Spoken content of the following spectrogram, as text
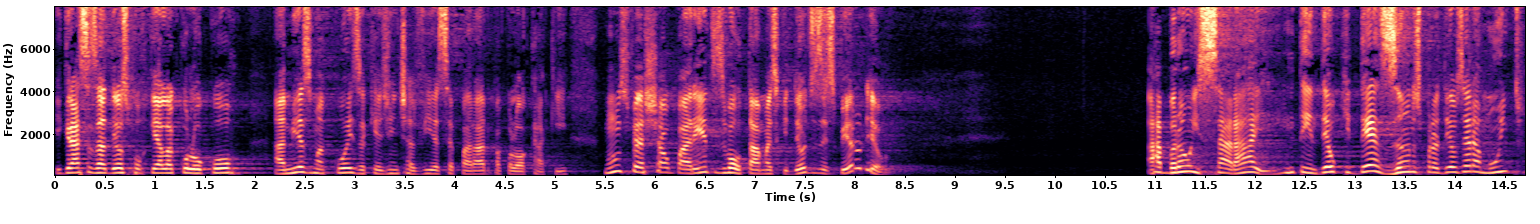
e graças a Deus porque ela colocou a mesma coisa que a gente havia separado para colocar aqui. Vamos fechar o parênteses e voltar, mas que deu desespero, deu. Abrão e Sarai entendeu que dez anos para Deus era muito.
